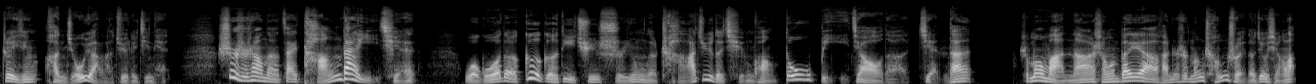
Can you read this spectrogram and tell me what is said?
这已经很久远了，距离今天。事实上呢，在唐代以前。我国的各个地区使用的茶具的情况都比较的简单，什么碗呐，什么杯啊，反正是能盛水的就行了。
